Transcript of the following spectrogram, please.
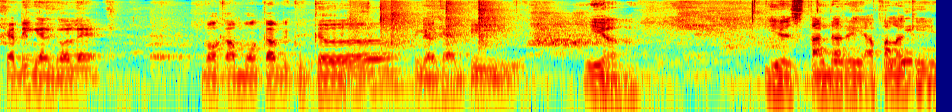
Kan tinggal golek moka-moka di Google, tinggal ganti. iya iya standarnya apalagi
